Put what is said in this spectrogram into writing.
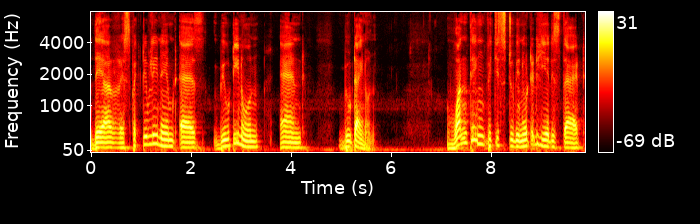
They are respectively named as butenone and butynone. One thing which is to be noted here is that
